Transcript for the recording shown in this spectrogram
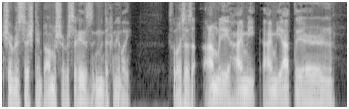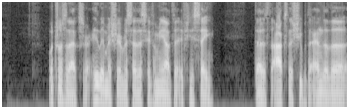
shir b'seh shtim b'am shir b'seh is imidachnilai. So it says, Amri, Haimi out there. Which was the extra? Ili Meshir said this for me out there. If you say that it's the ox and the sheep at the end of the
